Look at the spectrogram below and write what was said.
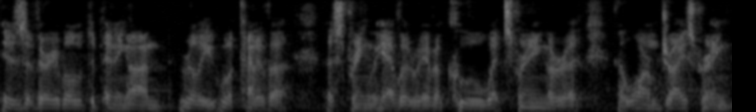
is a variable depending on really what kind of a a spring we have, whether we have a cool, wet spring or a, a warm, dry spring.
